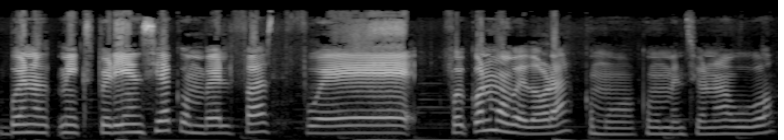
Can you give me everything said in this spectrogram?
Bueno, mi experiencia con Belfast fue, fue conmovedora, como, como menciona Hugo.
